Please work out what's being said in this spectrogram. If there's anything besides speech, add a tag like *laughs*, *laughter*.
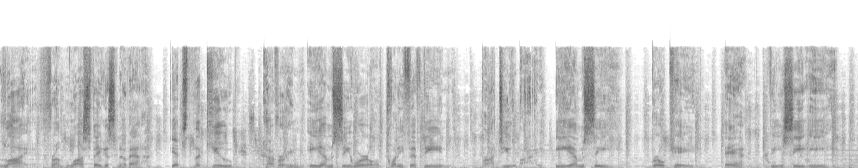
Live from Las Vegas, Nevada, it's theCUBE, covering EMC World 2015. Brought to you by EMC, Brocade, and VCE.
